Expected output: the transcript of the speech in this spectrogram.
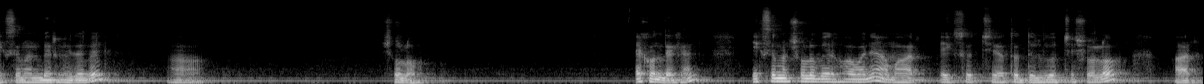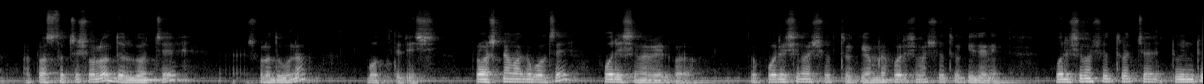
এক্সের মান বের হয়ে যাবে ষোলো। এখন দেখেন এক্সের মান ষোলো বের হওয়া মানে আমার এক্স হচ্ছে, অর্থাৎ দৈর্ঘ্য হচ্ছে ষোলো, আর প্রস্থ হচ্ছে ষোলো, দৈর্ঘ্য হচ্ছে ষোলো দুগুণা বত্রিশ। প্রশ্ন আমাকে বলছে, পরিসীমা বের করো। তো পরিসীমার সূত্র কি? আমরা পরিসীমার সূত্র কি জানি? পরিসীমার সূত্র হচ্ছে টু ইন্টু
